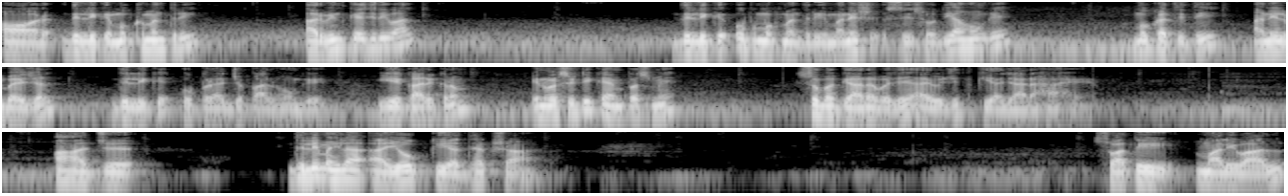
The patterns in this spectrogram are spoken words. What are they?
और दिल्ली के मुख्यमंत्री अरविंद केजरीवाल, दिल्ली के उप मुख्यमंत्री मनीष सिसोदिया होंगे, मुख्य अतिथि अनिल बैजल दिल्ली के उपराज्यपाल होंगे। ये कार्यक्रम यूनिवर्सिटी कैंपस में सुबह 11 बजे आयोजित किया जा रहा है। आज दिल्ली महिला आयोग की अध्यक्षा स्वाति मालीवाल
